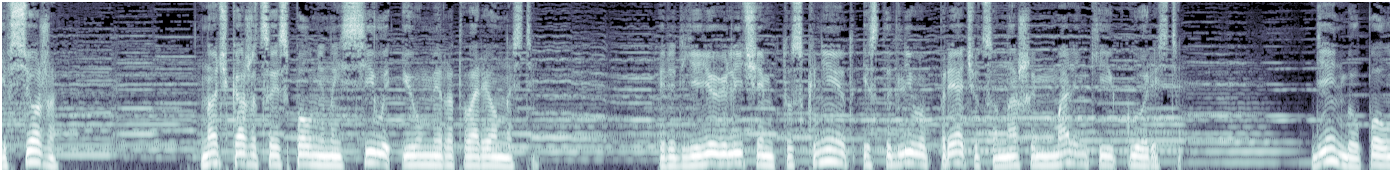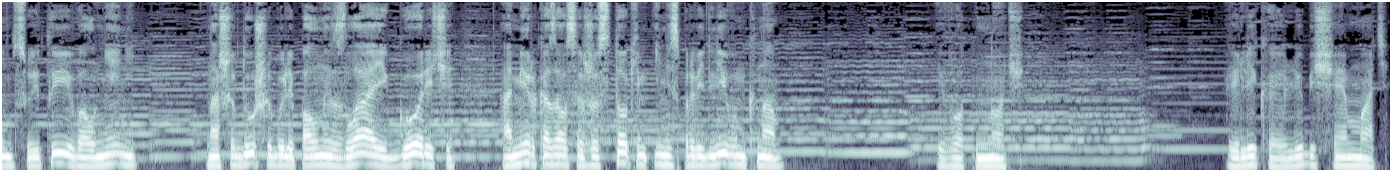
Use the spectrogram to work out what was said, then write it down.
И все же ночь кажется исполненной силы и умиротворенности — Перед ее величием тускнеют и стыдливо прячутся наши маленькие горести. День был полон суеты и волнений, наши души были полны зла и горечи, а мир казался жестоким и несправедливым к нам. И вот ночь. Великая любящая мать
